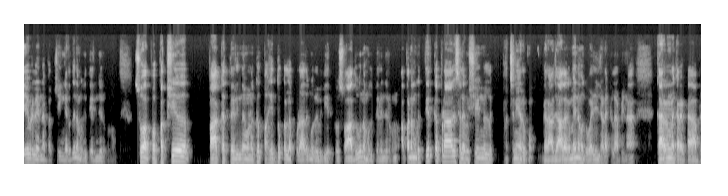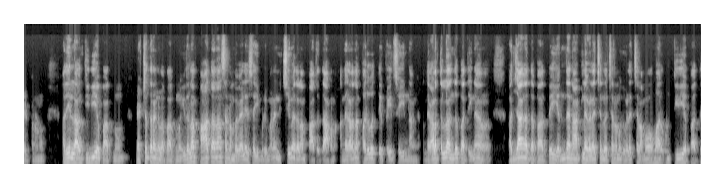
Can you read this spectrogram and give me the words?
தேவிரையில் என்ன பட்சிங்கிறது நமக்கு தெரிஞ்சிருக்கணும். ஸோ, அப்போ பட்சிய பார்க்க தெரிந்தவனுக்கு பகைத்து கொள்ளக்கூடாதுங்கிற ஒரு விதி இருக்கும் ஸோ, அதுவும் நமக்கு தெரிஞ்சிருக்கணும். அப்போ நமக்கு தீர்க்கப்படாத சில விஷயங்கள் பிரச்சனையாக இருக்கும். ஜாதகமே நமக்கு வழி நடக்கல அப்படின்னா, கரணனை கரெக்டாக ஆப்ரேட் பண்ணணும். அதே இல்லாமல் திதியை பார்க்கணும், நட்சத்திரங்களை பார்க்கணும். இதெல்லாம் பார்த்தா தான் சார் நம்ம வேலையை செய்ய முடியுமானா நிச்சயமாக இதெல்லாம் பார்த்து தான் ஆகணும். அந்த காலம் தான் பருவத்தை பயிர் செய்யினாங்க அந்த காலத்திலலாம் வந்து பார்த்திங்கன்னா பஞ்சாங்கத்தை பார்த்து எந்த நாட்டில் விளைச்சல் வச்சா நமக்கு விளைச்சல் அமோகமாக இருக்கும் திதியை பார்த்து,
